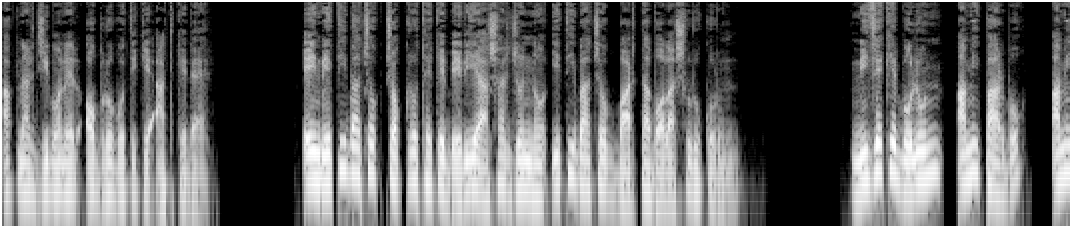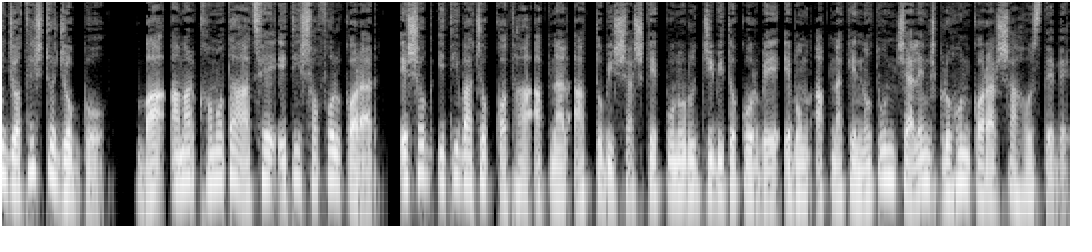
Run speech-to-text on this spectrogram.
আপনার জীবনের অগ্রগতিকে আটকে দেয়। এই নেতিবাচক চক্র থেকে বেরিয়ে আসার জন্য ইতিবাচক বার্তা বলা শুরু করুন। নিজেকে বলুন, আমি পারব, আমি যথেষ্ট যোগ্য, বা আমার ক্ষমতা আছে, এটি সফল করার, এসব ইতিবাচক কথা আপনার আত্মবিশ্বাসকে পুনরুজ্জীবিত করবে এবং আপনাকে নতুন চ্যালেঞ্জ গ্রহণ করার সাহস দেবে।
